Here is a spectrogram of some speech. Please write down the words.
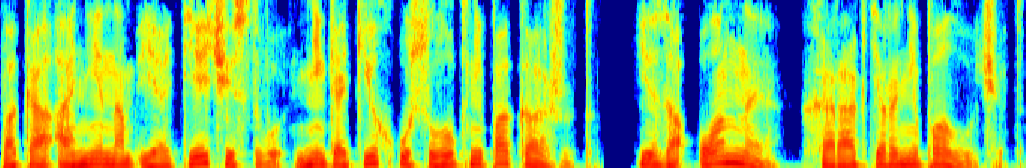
пока они нам и Отечеству никаких услуг не покажут, и за онное характера не получат.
